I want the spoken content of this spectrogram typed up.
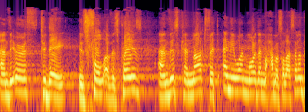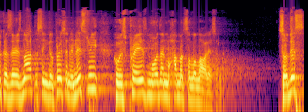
and the earth today is full of His praise. And this cannot fit anyone more than Muhammad ﷺ because there is not a single person in history who is praised more than Muhammad ﷺ. So this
